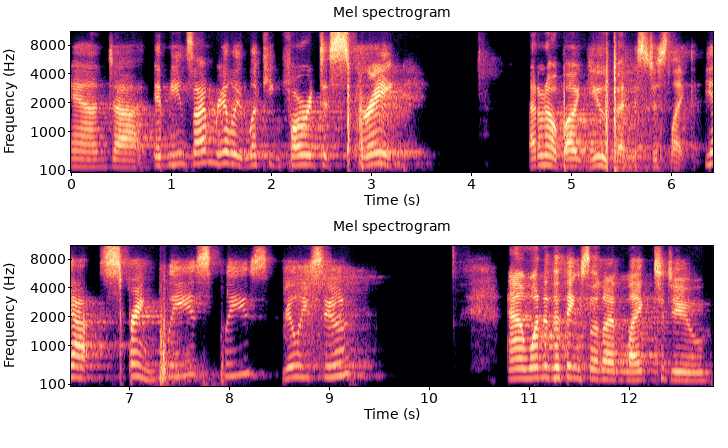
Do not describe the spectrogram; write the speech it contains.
And uh, it means I'm really looking forward to spring. I don't know about you, but it's just like, yeah, spring, please, please, really soon. And one of the things that I like to do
